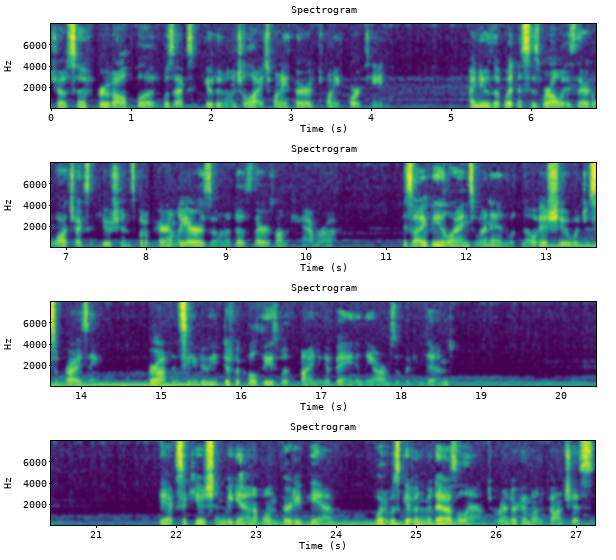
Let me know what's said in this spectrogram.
Joseph Rudolph Wood was executed on July 23, 2014. I knew that witnesses were always there to watch executions, but apparently Arizona does theirs on camera. His IV lines went in with no issue, which is surprising. There often seem to be difficulties with finding a vein in the arms of the condemned. The execution began at 1:30 p.m. Wood was given midazolam to render him unconscious.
